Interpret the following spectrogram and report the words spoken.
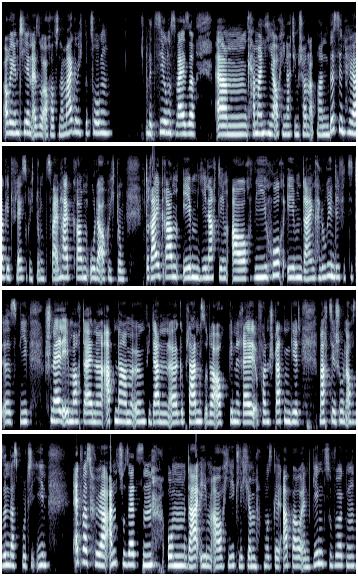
orientieren, also auch aufs Normalgewicht bezogen. Beziehungsweise ähm, kann man hier auch je nachdem schauen, ob man ein bisschen höher geht, vielleicht so Richtung zweieinhalb Gramm oder auch Richtung drei Gramm, eben je nachdem auch, wie hoch eben dein Kaloriendefizit ist, wie schnell eben auch deine Abnahme irgendwie dann äh, geplant ist oder auch generell vonstatten geht, macht es hier schon auch Sinn, das Protein etwas höher anzusetzen, um da eben auch jeglichem Muskelabbau entgegenzuwirken,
